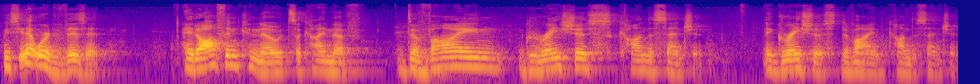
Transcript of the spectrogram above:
When you see that word visit, it often connotes a kind of divine, gracious condescension. A gracious, divine condescension.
